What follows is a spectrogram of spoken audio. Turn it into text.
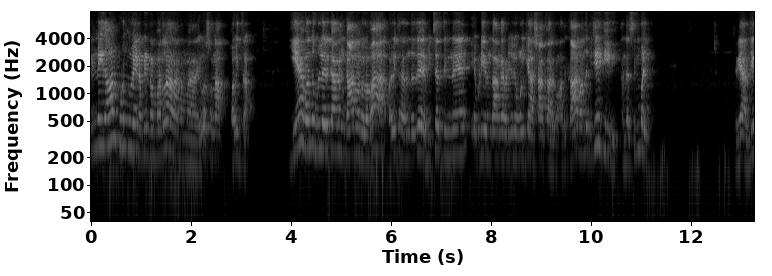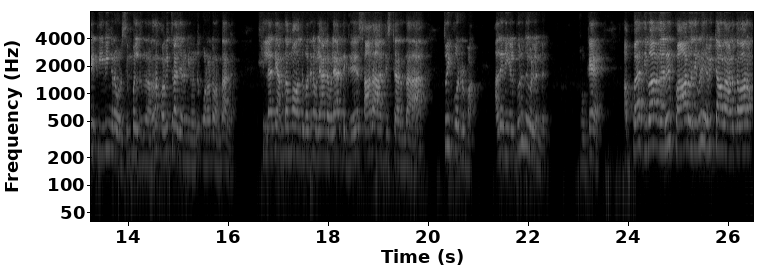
என்னை தான் கொடுங்குவேன் அப்படின்ற மாதிரிலாம் நம்ம இவ சொன்னா பவித்ரா. ஏன் வந்து உள்ள இருக்காங்கன்னு காரணம் சொல்லவா? பவித்ரா இருந்தது மிச்சர் தின்னு எப்படி இருந்தாங்க அப்படின்னு சொல்லி உங்களுக்கே ஷாக்கா இருக்கும். அது காரணம் வந்து விஜய் டிவி அந்த சிம்பிள் சரியா? விஜய் டிவிங்கிற ஒரு சிம்பிள் இருந்ததுனால தான் பவித்ரா ஜனனி வந்து போனாட்டம் வந்தாங்க. இல்லாட்டி அந்த அம்மா வந்து பார்த்தீங்கன்னா விளையாண்ட விளையாட்டுக்கு சாதா ஆர்டிஸ்டா இருந்தா தூக்கி போட்டிருப்பான். அதை நீங்கள் புரிந்து கொள்ளுங்கள். ஓகே அப்ப திவாகர் பார்வதி கூட எவிக்ட் ஆகலாம் அடுத்த வாரம்.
